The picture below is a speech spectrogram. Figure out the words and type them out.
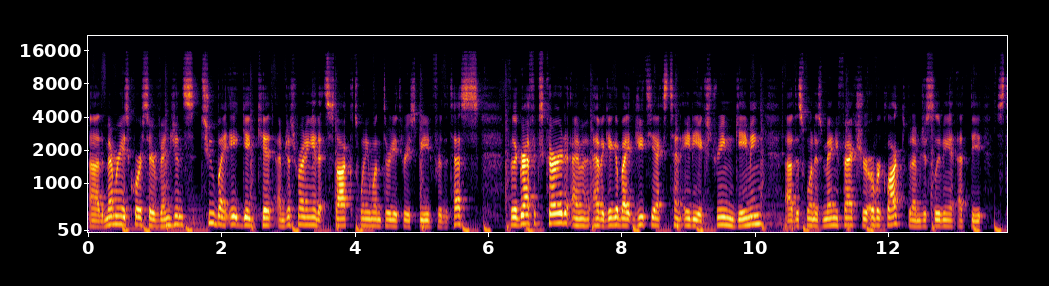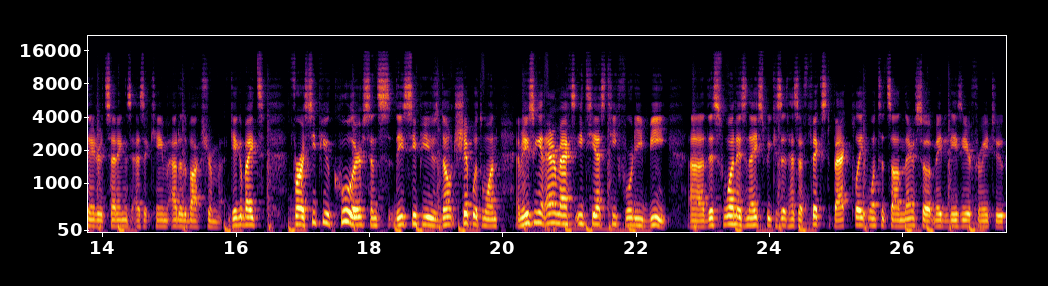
Uh, the memory is Corsair Vengeance 2x8 gig kit. I'm just running it at stock 2133 speed for the tests. For the graphics card, I have a Gigabyte GTX 1080 Extreme Gaming. Uh, this one is manufacturer overclocked, but I'm just leaving it at the standard settings as it came out of the box from Gigabyte. For a CPU cooler, since these CPUs don't ship with one, I'm using an Enermax ETS T40B. Uh, this one is nice because it has a fixed backplate once it's on there, so it made it easier for me to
